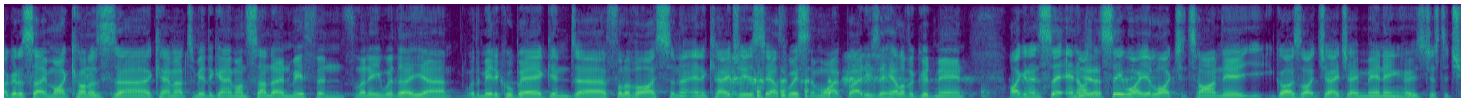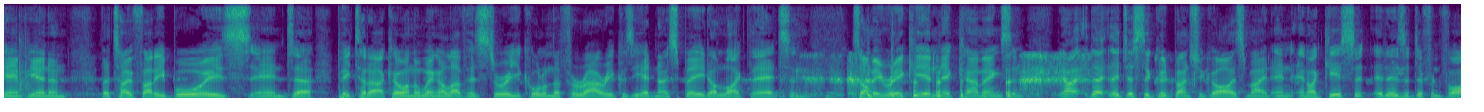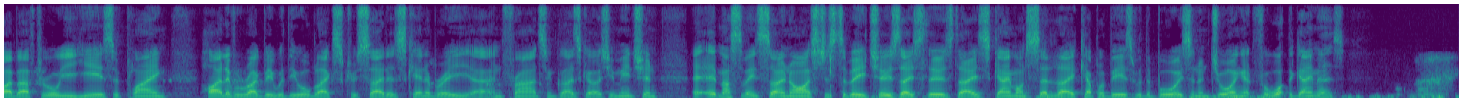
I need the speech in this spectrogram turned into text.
I've got to say, Mike Connors uh, came up to me at the game on Sunday in Methven, Flinny, with a uh, with a medical bag and uh, full of ice and a, and a kg of Southwestern whitebait. He's a hell of a good man. I can see, and yeah. I can see why you liked your time there. You, guys like JJ Manning, who's just a champion, and the Tofari boys, and uh, Pete Tarako on the wing. I love his story. You call him the Ferrari because he had no speed. I like that. And Tommy Riki and Nick Cummings, and you know they're, just a good bunch of guys, mate. And and I guess it, it is a different vibe after all your years of playing high level rugby with the All Blacks, Crusaders, Canterbury uh, in France and Glasgow, as you mentioned. It must have been so nice just to be Tuesdays, Thursdays, game on Saturday, a couple of beers with the boys and enjoying it for what the game is.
